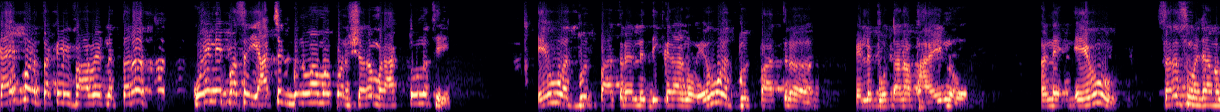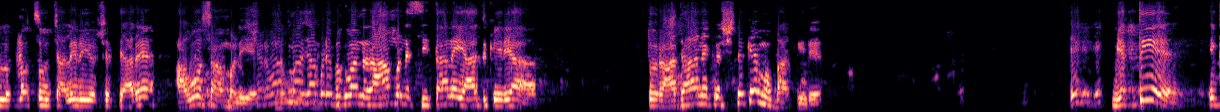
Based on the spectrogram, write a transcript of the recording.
કાંઈ પણ તકલીફ આવે એટલે તરત કોઈની પાસે યાચક બનવામાં પણ શરમ રાખતો નથી. એવું અદ્ભુત પાત્ર એટલે દીકરાનું એવું અદ્ભુત પાત્ર એટલે પોતાના ભાઈનું. અને એવું સરસ મજાનો લગ્નોત્સવ ચાલી રહ્યો છે. ત્યારે આવો સાંભળીએ. શરૂઆતમાં જ આપણે ભગવાન રામ અને સીતાને યાદ કર્યા. તો રાધા અને કૃષ્ણ કેમ બાકી રહે? એક વ્યક્તિએ એક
